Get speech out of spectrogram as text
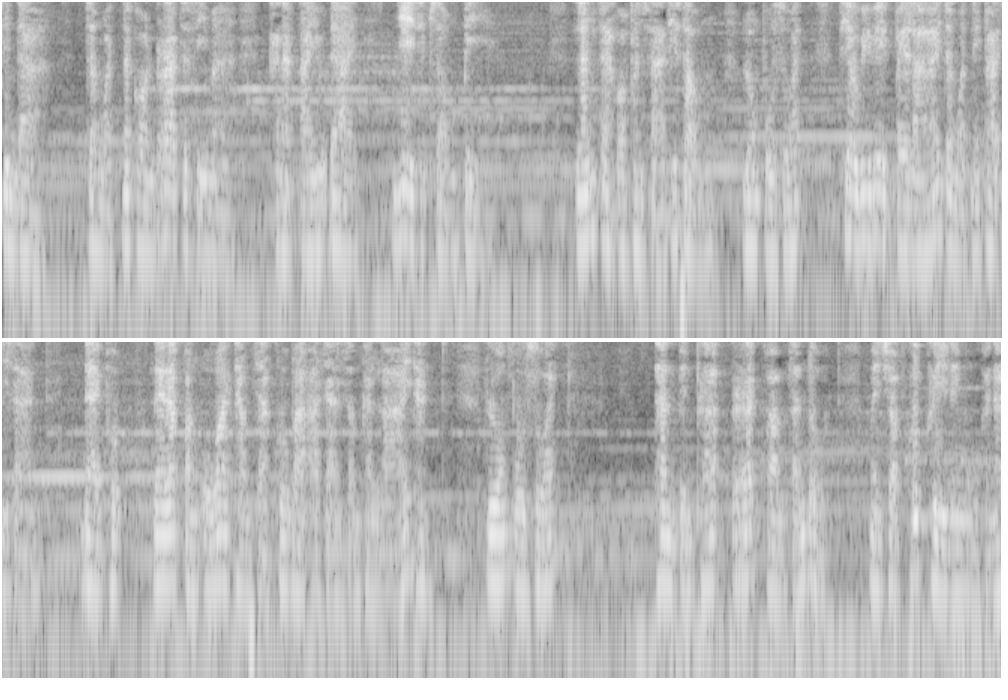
จินดา จังหวัดนครราชสีมา ขณะอายุได้ 22 ปี หลังจากออกพรรษาที่สองหลวงปู่สวัสด เที่ยววิเวกไปหลายจังหวัดในภาคอีสาน ได้พบและรับฟังโอวาทธรรมจากครูบาอาจารย์สำคัญหลายท่าน หลวงปู่สวัสดท่านเป็นพระรักความสันโดษ ไม่ชอบคลุกคลีในหมู่คณะ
